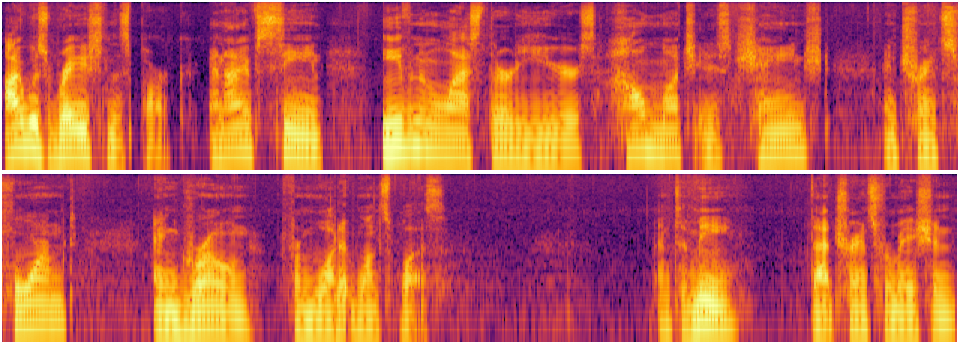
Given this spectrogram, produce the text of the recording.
I was raised in this park and I have seen, even in the last 30 years, how much it has changed and transformed and grown from what it once was. And to me, that transformation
